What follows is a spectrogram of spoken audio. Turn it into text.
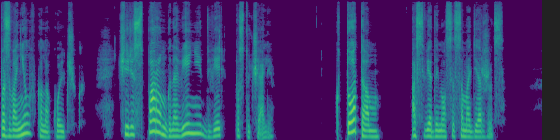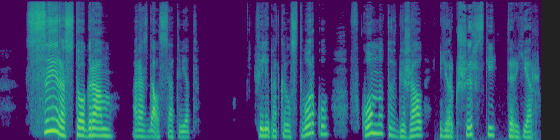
позвонил в колокольчик. Через пару мгновений дверь постучали. «Кто там?» — осведомился самодержец. «Сыра сто грамм!» — раздался ответ. Филипп открыл створку, в комнату вбежал йоркширский терьер.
